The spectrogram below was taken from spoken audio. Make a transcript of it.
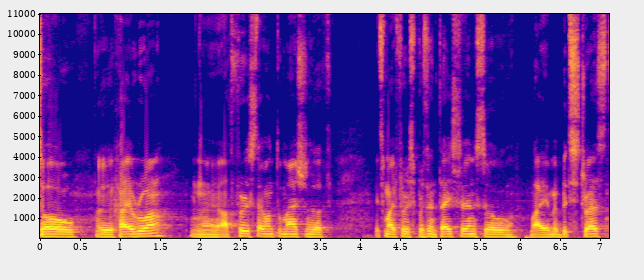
So, uh, hi everyone. Uh, at first, I want to mention that it's my first presentation, so I am a bit stressed,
